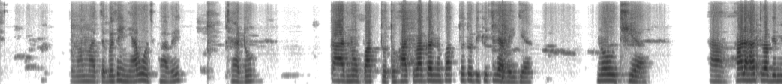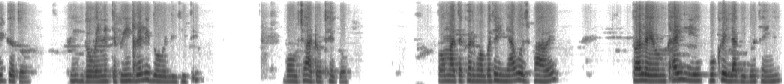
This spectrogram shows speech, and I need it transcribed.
પણ અમારે તો બધાને આવો જ ભાવે. જાડો. કાર નો પાકતો તો, સાત વાગ્યાનો પાકતો તો તે કેટલા વાગ્યા નવ થયા. હા, સાડા સાત વાગે મૂક્યો તો. ભીંગ દોવેલી તે ભીંગ વેલી દોવેલી હતી બહુ જાડો થઈ ગયો. તો અમારે તો ઘરમાં બધાને આવો જ ભાવે. તો હાલો એમ ખાઈ લઈએ. ભૂખે લાગી બધાને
